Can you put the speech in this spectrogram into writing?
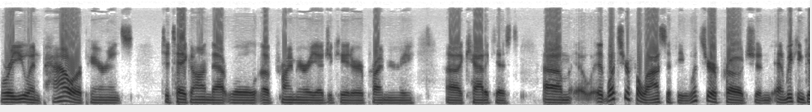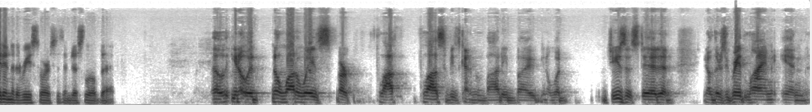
where you empower parents to take on that role of primary educator primary uh, catechist? Um, what's your philosophy? What's your approach? And, and we can get into the resources in just a little bit. Well you know in a lot of ways our is kind of embodied by you know what Jesus did, and you know there's a great line in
